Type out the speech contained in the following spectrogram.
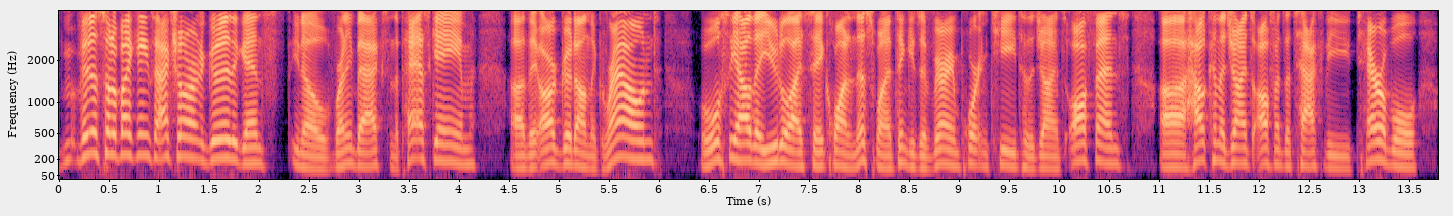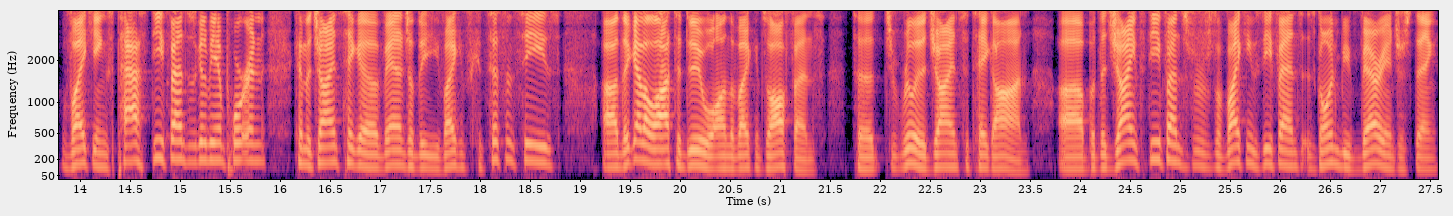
Minnesota Vikings actually aren't good against you know running backs in the pass game. Uh, they are good on the ground. We'll see how they utilize Saquon in this one. I think he's a very important key to the Giants' offense. Uh, how can the Giants' offense attack the terrible Vikings' pass defense is going to be important. Can the Giants take advantage of the Vikings' consistencies? Uh, they got a lot to do on the Vikings offense to, to really the Giants to take on. Uh, but the Giants defense versus the Vikings defense is going to be very interesting.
